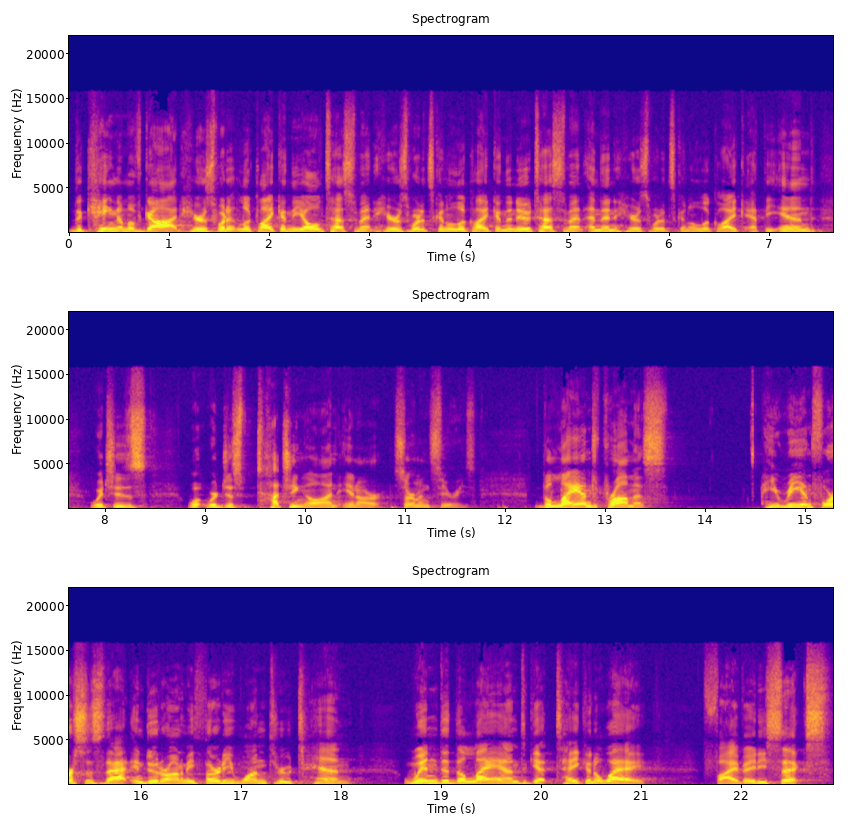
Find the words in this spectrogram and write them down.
the kingdom of God. Here's what it looked like in the Old Testament, here's what it's going to look like in the New Testament, and then here's what it's going to look like at the end, which is what we're just touching on in our sermon series. The land promise, he reinforces that in Deuteronomy 31 through 10. When did the land get taken away? 586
